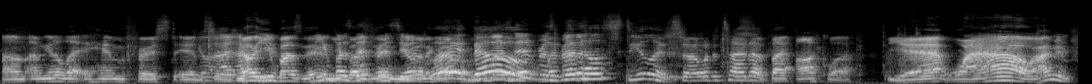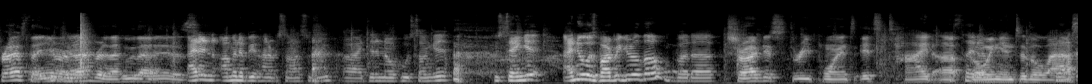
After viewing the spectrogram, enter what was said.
Um, I'm gonna let him first answer. I- I- No, you you- buzzed in. you buzzed in first, yo. You gotta what? go. No, buzzed in first, but brother. then he'll steal it, so I want to tie it up by Aqua. Yeah. Wow. I'm impressed that you remember that who that is. I didn't. I'm gonna be 100 percent honest with you. Uh, I didn't know who sung it, who sang it. I knew it was Barbie Girl though, but uh, Sherrod gets three points. It's tied up It's tied going into the last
